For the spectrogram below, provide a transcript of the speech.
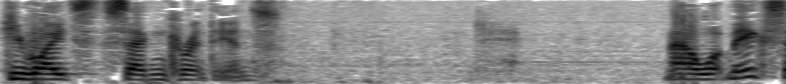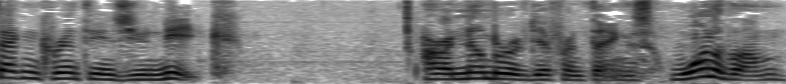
He writes 2 Corinthians. Now what makes 2 Corinthians unique are a number of different things. One of them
